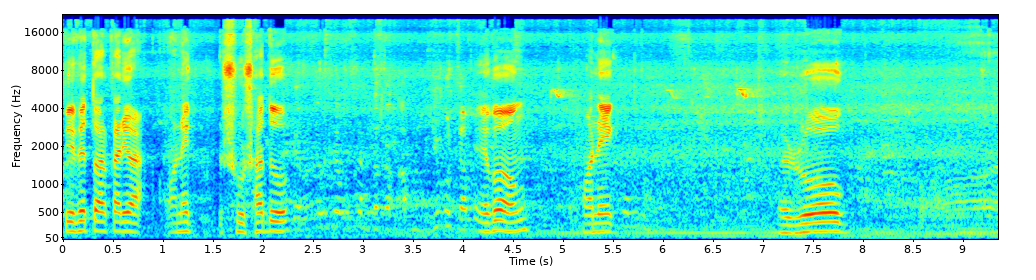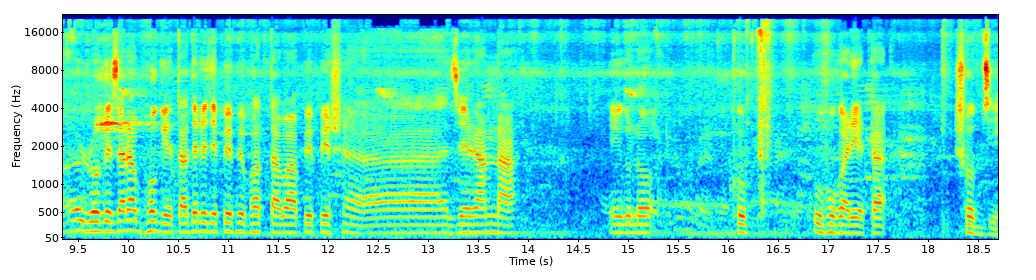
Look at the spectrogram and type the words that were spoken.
পেঁপে তরকারি অনেক সুস্বাদু এবং অনেক রোগ রোগে যারা ভোগে, তাদের যে পেঁপে ভর্তা বা পেঁপে যে রান্না, এগুলো খুব উপকারী একটা সবজি।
